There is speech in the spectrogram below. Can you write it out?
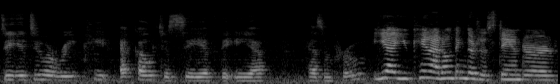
Do you do a repeat echo to see if the EF has improved? Yeah, you can. I don't think there's a standard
